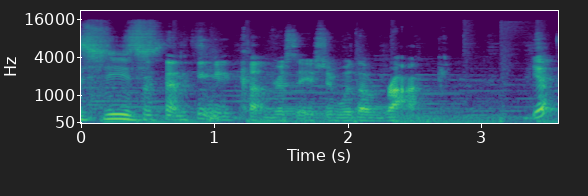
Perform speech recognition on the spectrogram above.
she's having a conversation with a rock. Yep.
